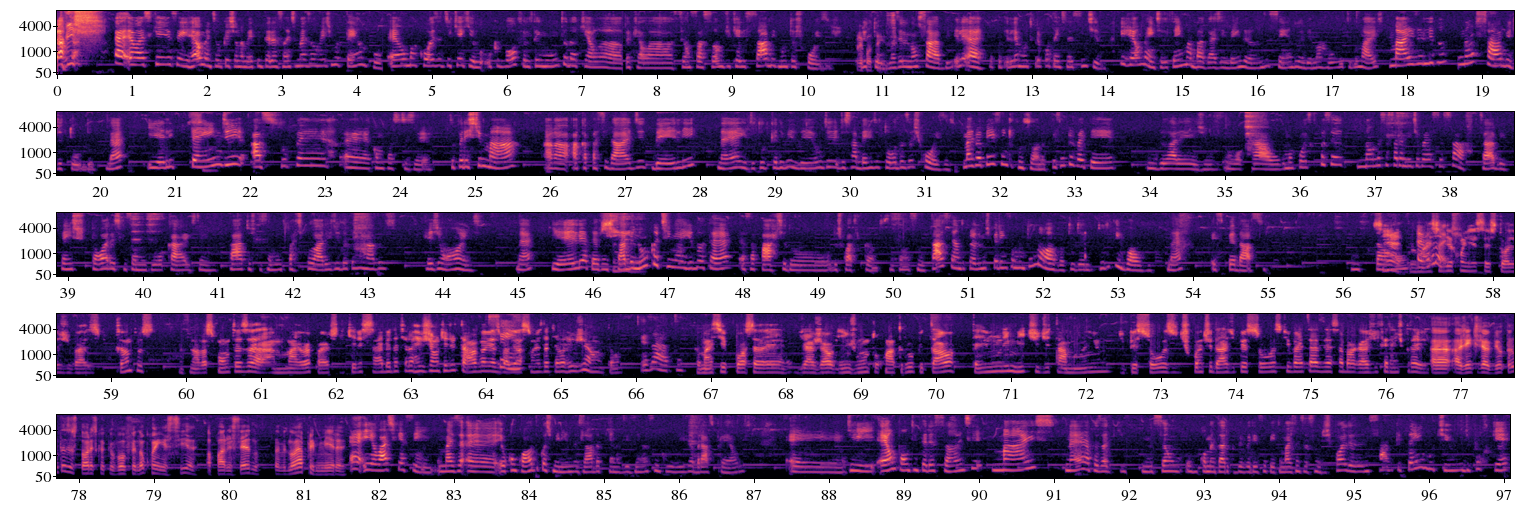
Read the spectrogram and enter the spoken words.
Vixe! É, eu acho que, assim, realmente é um questionamento interessante, mas ao mesmo tempo é uma coisa de que aquilo, o Wolf, ele tem muito daquela, daquela sensação de que ele sabe muitas coisas. De tudo, mas ele não sabe. Ele é, ele é muito prepotente nesse sentido. E realmente, ele tem uma bagagem bem grande, sendo um Edemarru e tudo mais, mas ele não, não sabe de tudo, né? E ele tende a super, é, como posso dizer, superestimar a, a capacidade dele né, e de tudo que ele viveu, de, de saber de todas as coisas. Mas é bem assim que funciona, porque sempre vai ter um vilarejo, um local, alguma coisa que você não necessariamente vai acessar, sabe? Tem histórias que são muito locais, tem fatos que são muito particulares de determinadas regiões, né? E ele, até a gente Sim. sabe, nunca tinha ido até essa parte do, dos quatro cantos. Então, assim, tá sendo para ele uma experiência muito nova, tudo, tudo que envolve, né? Esse pedaço. Então, Sim, é, por mais é que ele conheça histórias de vários cantos, no final das contas, a maior parte do que ele sabe é daquela região que ele estava e as Sim. variações daquela região. Então, Exato. por mais que possa é, viajar alguém junto com a trupe e tal, tem um limite de tamanho de pessoas, de quantidade de pessoas que vai trazer essa bagagem diferente para ele. A, a gente já viu tantas histórias que o Wolf não conhecia aparecendo, sabe? Não é a primeira. É, e eu acho que assim, mas é, eu concordo com as meninas lá da pequena vizinhança, inclusive, abraço pra elas. É, que é um ponto interessante, mas, né, apesar de ser um, um comentário que deveria ser feito mais na sessão de spoilers, a gente sabe que tem um motivo de por que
